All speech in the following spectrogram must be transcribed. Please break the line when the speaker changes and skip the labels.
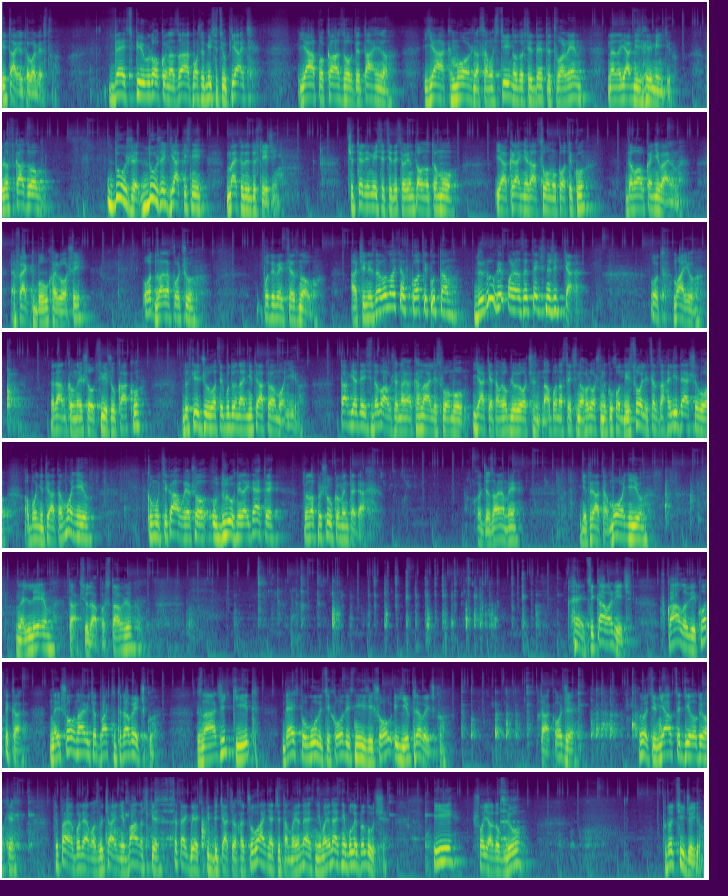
Вітаю товариство. Десь півроку назад, може місяців п'ять, я показував детально, як можна самостійно дослідити тварин на наявність гельмінтів. Розказував дуже, дуже якісні методи досліджень. Чотири місяці десь орієнтовно тому я крайній раз своєму котику давав канівельм. Ефект був хороший. От зараз хочу подивитися знову. А чи не завелося в котику там друге паразитичне життя? От маю ранком знайшов свіжу каку. Досліджувати буду на нітрату амонію. Там я десь давав вже на каналі своєму, як я там роблю розчин або насиченого розчину кухонної солі, це взагалі дешево, або нітрат амонію. Кому цікаво, якщо вдруг не знайдете, то напишу в коментарях. Отже, зараз ми нітрат амонію налємо. Так, сюди поставлю. Цікава річ. В калові котика знайшов навіть, от бачите, травичку. Значить, кіт десь по вулиці ходить, сніг зійшов і їв травичку. Так, отже, розівняв це діло трохи. Тепер беремо звичайні баночки. Це так якби як з-під дитячого харчування чи там майонезні. Майонезні були би лучше. І що я роблю? Проціджую.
